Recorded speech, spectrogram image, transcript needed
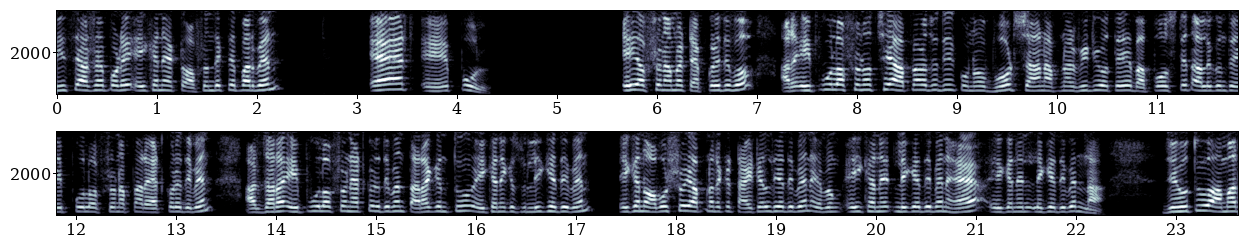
নিচে আসার পরে এইখানে একটা অপশন দেখতে পারবেন। অ্যাড এ পুল এই অপশনে আমরা ট্যাপ করে দেব। আর এই পুল অপশন হচ্ছে আপনারা যদি কোনো ভোট চান আপনার ভিডিওতে বা পোস্টে তাহলে কিন্তু এই পুল অপশন আপনারা অ্যাড করে দেবেন। আর যারা এই পুল অপশন অ্যাড করে দেবেন, তারা কিন্তু এইখানে কিছু লিখে দেবেন। এইখানে অবশ্যই আপনার একটা টাইটেল দিয়ে দেবেন এবং এইখানে লিখে দেবেন হ্যাঁ এইখানে লিখে দেবেন না। যেহেতু আমার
